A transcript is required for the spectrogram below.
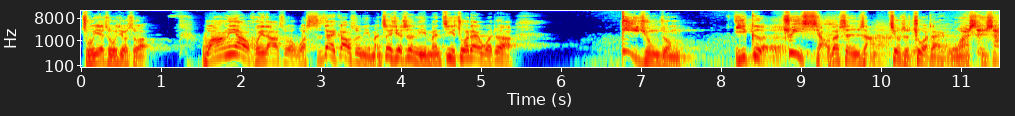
主耶稣就说：“王要回答说，我实在告诉你们，这些是你们既坐在我这弟兄中一个最小的身上，就是坐在我身上。”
